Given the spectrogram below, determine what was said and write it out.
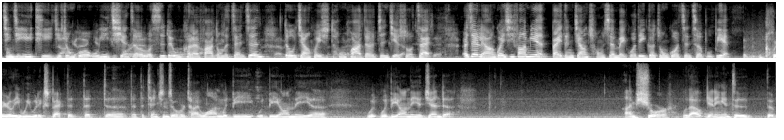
经济议题以及中国无意谴责俄罗斯对乌克兰发动的战争，都将会是通话的症结所在。而在两岸关系方面，拜登将重申美国的一个中国政策不变。clearly we would expect that that uh, that the tensions over Taiwan would be would be on the uh, would, would be on the agenda. I'm sure, without getting into the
